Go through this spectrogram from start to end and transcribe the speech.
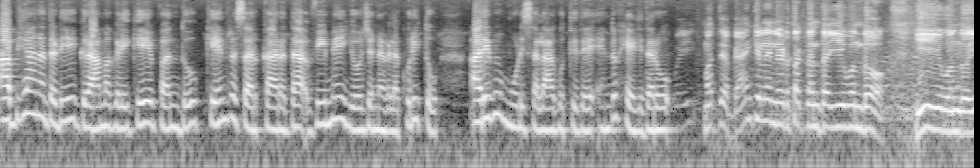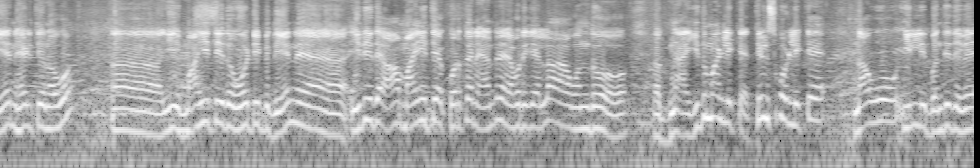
ಅಭಿಯಾನದಡಿ ಗ್ರಾಮಗಳಿಗೆ ಬಂದು ಕೇಂದ್ರ ಸರ್ಕಾರದ ವಿಮೆ ಯೋಜನೆಗಳ ಕುರಿತು ಅರಿವು ಮೂಡಿಸಲಾಗುತ್ತಿದೆ ಎಂದು ಹೇಳಿದರು. ಮತ್ತೆ ಬ್ಯಾಂಕಿನಲ್ಲಿ ನೀಡತಕ್ಕಂಥ ಈ ಒಂದು ಈ ಒಂದು ಏನು ಹೇಳ್ತೀವಿ ನಾವು? ಆ, ಈ ಮಾಹಿತಿ ಇದು ಓ ಟಿ ಪಿ ಏನು ಇದಿದೆ ಆ ಮಾಹಿತಿಯ ಕೊರತೆನೆ ಅಂದರೆ ಅವರಿಗೆಲ್ಲ ಒಂದು ಜ್ಞಾ- ಇದು ಮಾಡಲಿಕ್ಕೆ ತಿಳಿಸ್ಕೊಡ್ಲಿಕ್ಕೆ ನಾವು ಇಲ್ಲಿ ಬಂದಿದ್ದೇವೆ.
